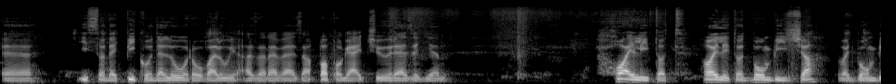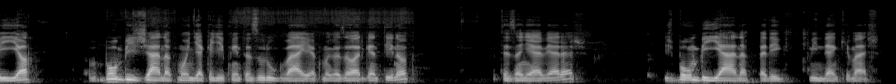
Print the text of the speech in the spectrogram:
ö, iszod, egy Pico de Lóróval, az a neve, ez a papagáj csőre, ez egy ilyen hajlított, hajlított bombizsa, vagy bombilla. Bombizsának mondják egyébként az urugváiak, meg az argentinok. Hát ez a nyelvjárás. És bombillának pedig mindenki más.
